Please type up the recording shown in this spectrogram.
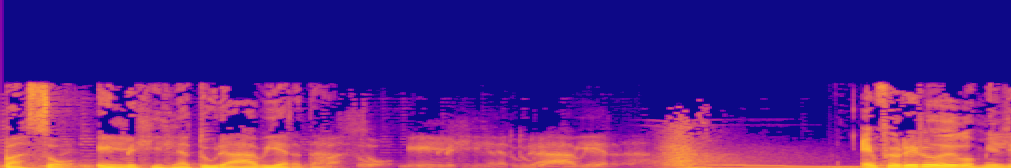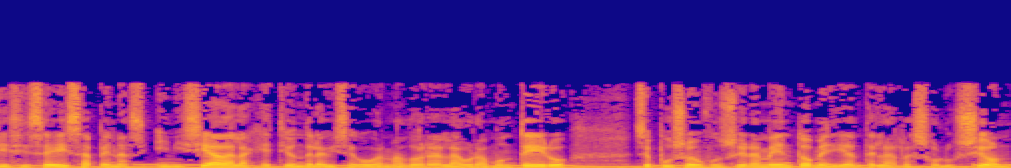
Pasó en legislatura abierta. En febrero de 2016, apenas iniciada la gestión de la vicegobernadora Laura Montero, se puso en funcionamiento mediante la resolución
